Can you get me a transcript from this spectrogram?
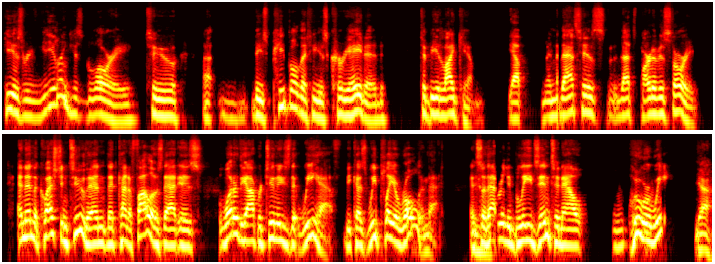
He is revealing his glory to uh, these people that he has created to be like him. Yep. And that's his that's part of his story. And then the question too, then that kind of follows that is what are the opportunities that we have? Because we play a role in that. And yeah. so that really bleeds into now who are we? Yeah.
